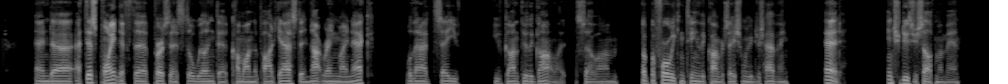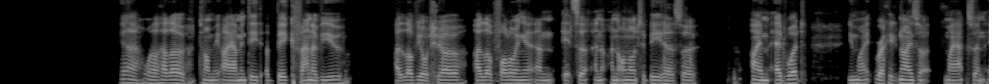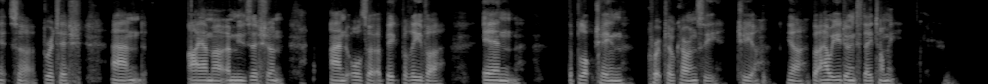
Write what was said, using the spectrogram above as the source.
And uh, at this point, if the person is still willing to come on the podcast and not wring my neck, well, then I'd say you've you've gone through the gauntlet. So, um, but before we continue the conversation we were just having, Ed, introduce yourself, my man. Yeah, well, hello, Tommy. I am indeed a big fan of you. I love your show. I love following it, and it's a, an, an honor to be here. So, I'm Edward. You might recognize uh, my accent, it's uh, British, and I am a, a musician and also a big believer in the blockchain cryptocurrency Chia. Yeah, but how are you doing today, Tommy?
